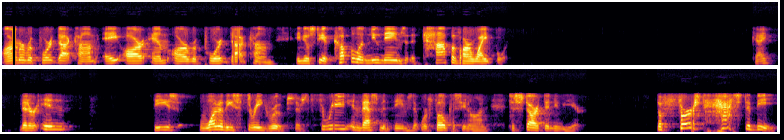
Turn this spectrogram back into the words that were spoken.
armorreport.com, A R M R report.com, and you'll see a couple of new names at the top of our whiteboard. Okay? That are in these one of these three groups. There's three investment themes that we're focusing on to start the new year. The first has to be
